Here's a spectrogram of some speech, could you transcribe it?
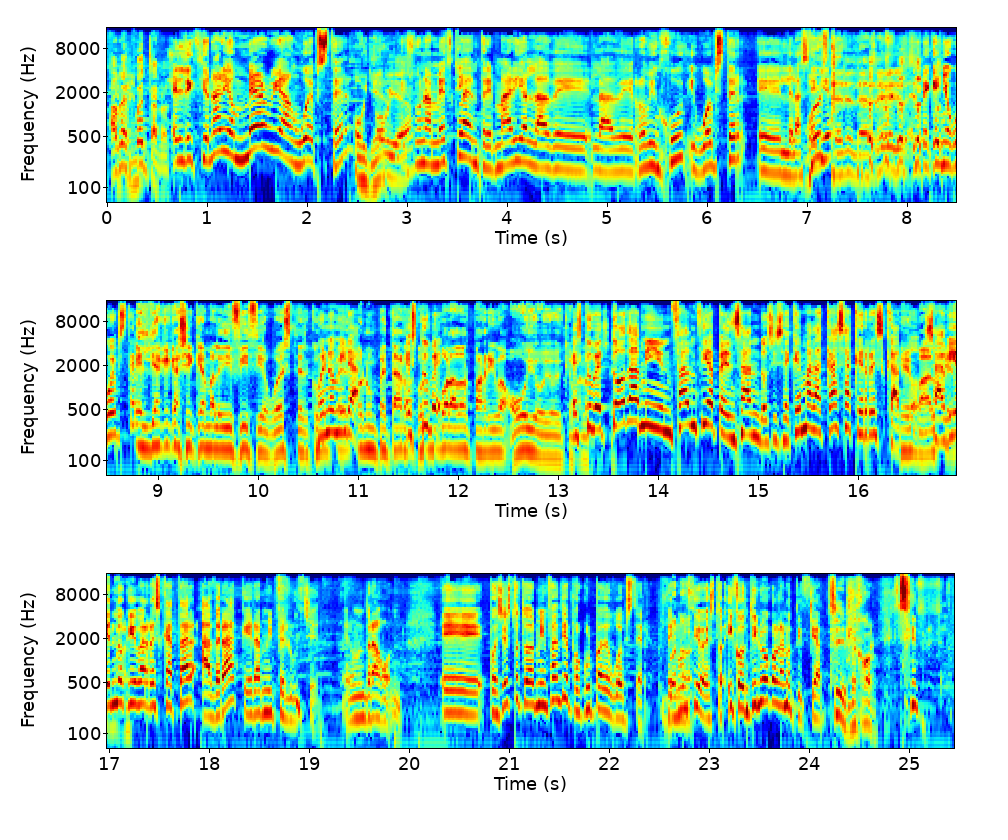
A ver, cuéntanos. El diccionario Merriam-Webster Oh, yeah. Oh, yeah. es una mezcla entre Marian, la de, la de Robin Hood, y Webster, el de la serie. Webster, el de la serie. El- el pequeño Webster. El día que casi quema el edificio Western con, Bueno, un, mira, con un petardo, con un volador para arriba. Uy, uy, uy, qué malo Estuve toda mi infancia pensando, si se quema la casa, ¿qué rescato? Qué mal, qué Sabiendo que iba a rescatar a Dra, que era mi peluche, era un dragón. Eh, pues esto toda mi infancia por culpa de Webster. Bueno. Denuncio esto. Y continúo con la noticia. Sí, mejor.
